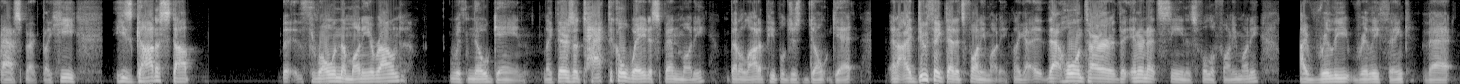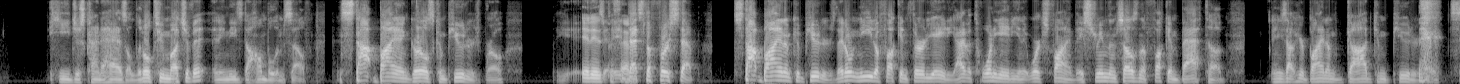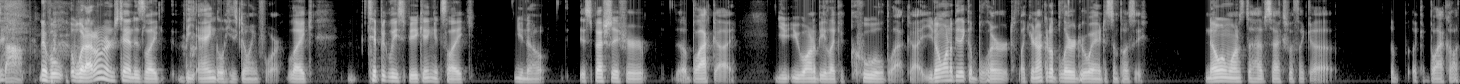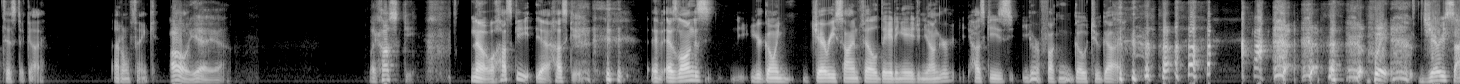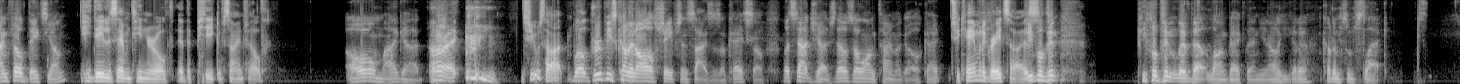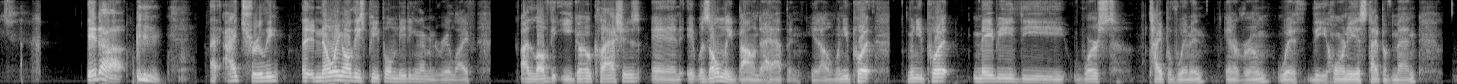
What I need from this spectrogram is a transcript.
aspect. Like he he's got to stop uh, throwing the money around with no gain. Like there's a tactical way to spend money that a lot of people just don't get. And I do think that it's funny money. Like I, that whole entire the internet scene is full of funny money. I really really think that he just kind of has a little too much of it and he needs to humble himself and stop buying girls computers, bro. It is pathetic. That's the first step. Stop buying them computers. They don't need a fucking 3080. I have a 2080 and it works fine. They stream themselves in the fucking bathtub. And he's out here buying them god computers. Like, stop. No, but what I don't understand is like the angle he's going for. Like, typically speaking, it's like, you know, especially if you're a black guy, you, you want to be like a cool black guy. You don't want to be like a blurred. Like, you're not gonna blurred your way into some pussy. No one wants to have sex with like a, a like a black autistic guy. I don't think. Oh, yeah, yeah. Like Husky. No, husky. Yeah, husky. As long as you're going Jerry Seinfeld dating age and younger, husky's your fucking go-to guy. Wait, Jerry Seinfeld dates young? He dated a 17 year old at the peak of Seinfeld. Oh my god. All right. She was hot. well, groupies come in all shapes and sizes, okay? So let's not judge. That was a long time ago, okay? She came in a great size. People didn't people didn't live that long back then, you know? You gotta cut them some slack. It uh I, I truly uh, knowing all these people, meeting them in real life, I love the ego clashes and it was only bound to happen, you know? When you put when you put maybe the worst type of women in a room with the horniest type of men,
